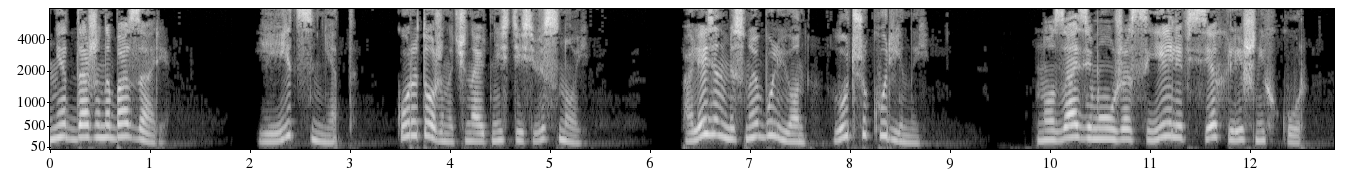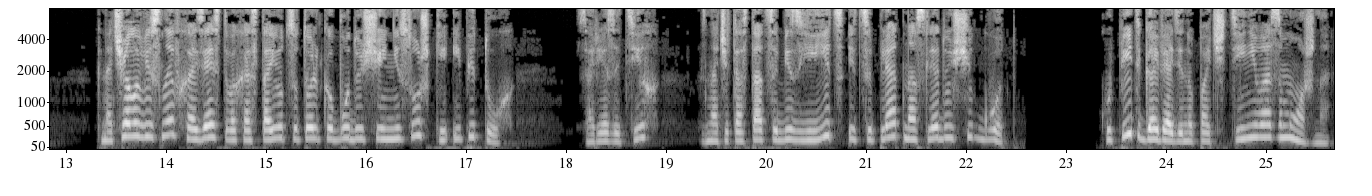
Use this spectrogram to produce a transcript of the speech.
Нет даже на базаре. Яиц нет. Куры тоже начинают нестись весной. Полезен мясной бульон, лучше куриный. Но за зиму уже съели всех лишних кур. К началу весны в хозяйствах остаются только будущие несушки и петух. Зарезать их значит остаться без яиц и цыплят на следующий год. Купить говядину почти невозможно.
